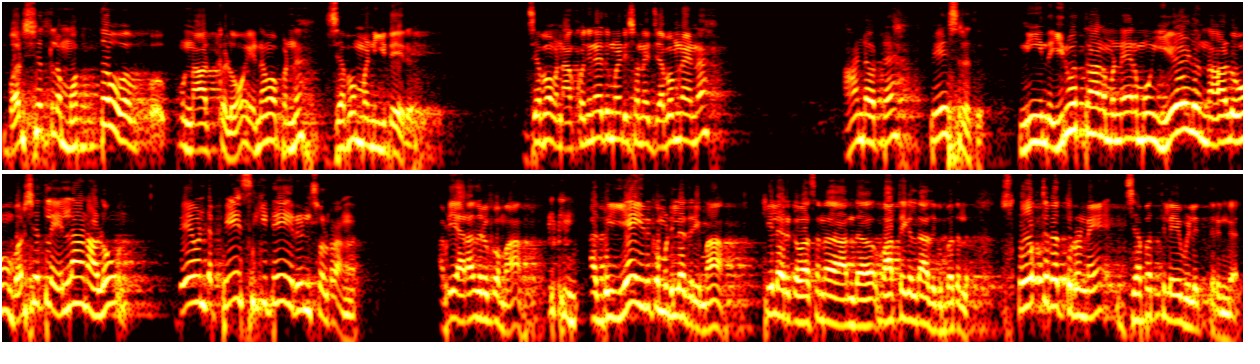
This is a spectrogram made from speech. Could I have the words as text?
வருஷத்தில் மொத்த நாட்களும் என்னவா பண்ணு? ஜெபம் பண்ணிக்கிட்டே இரு. ஜெபம் நான் கொஞ்ச நேரத்துக்கு முன்னாடி சொன்னேன் ஜெபம்னா என்ன? ஆண்டவர்கிட்ட பேசுறது. நீ இந்த இருபத்தி நாலு மணி நேரமும் ஏழு நாளும் வருஷத்தில் எல்லா நாளும் தேவன்கிட்ட பேசிக்கிட்டே இருன்னு சொல்கிறாங்க அப்படி யாராவது இருக்குமா? அது ஏன் இருக்க முடியல தெரியுமா? கீழே இருக்க வசன அந்த வார்த்தைகள் தான் அதுக்கு பதில். ஸ்தோத்திரத்துடனே ஜபத்திலே விழித்திருங்கள்.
